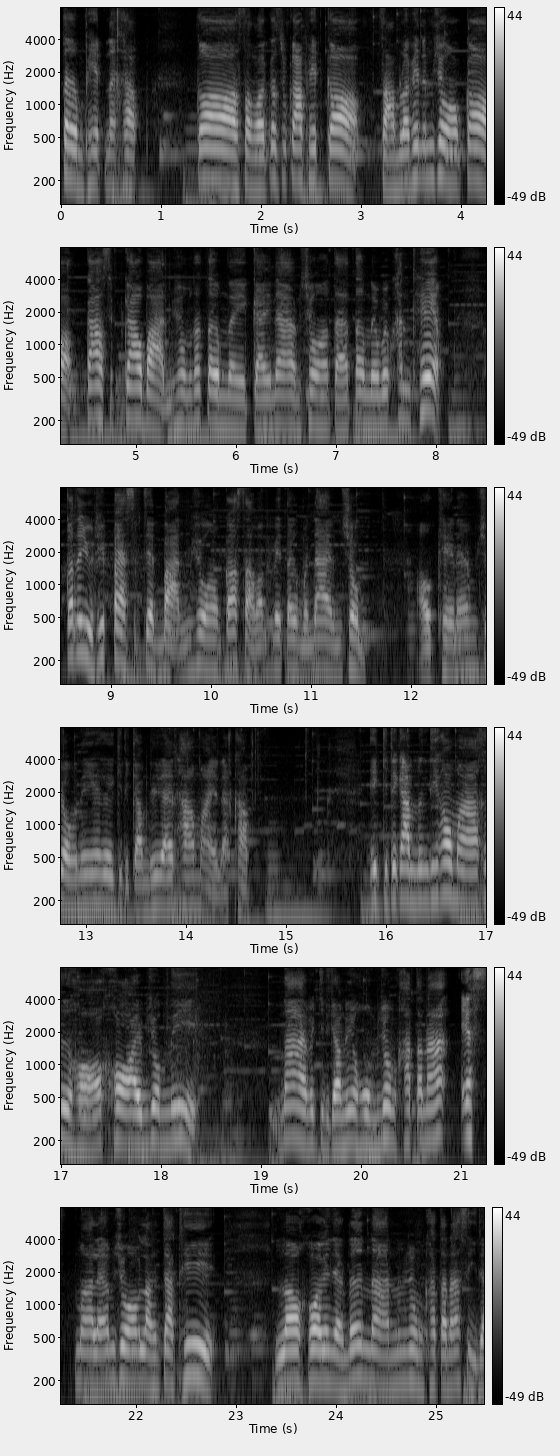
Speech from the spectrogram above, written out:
เติมเพชรนะครับก็ 299 เพชรก็ 300 เพชรนะผู้ชมครับก็ 99 บาทผู้ชมถ้าเติมในไกด์หน้าผู้ชมแต่ถ้าเติมในเว็บคันเทพ ก็จะอยู่ที่ 87 บาทผู้ชมครับก็สามารถไปเติมมันได้นะผู้ชม โอเคนะผู้ชมนี่คือกิจกรรมที่ได้ท่าใหม่นะครับ อีกกิจกรรมหนึ่งที่เข้ามาคือหอคอยผู้ชมนี่ หน่าเป็นกิจกรรมนี้ผู้ชมคาตานะ S มาแล้วชมครับหลังจากที่รอคอยกันอย่างเนิ่นนานชมคาตานะสีด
